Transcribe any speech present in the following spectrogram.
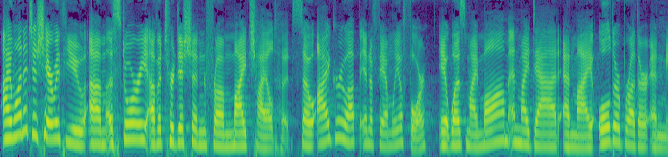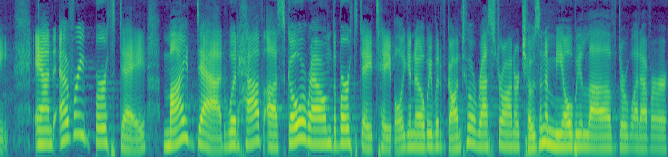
I wanted to share with you um, a story of a tradition from my childhood. So, I grew up in a family of four. It was my mom and my dad and my older brother and me. And every birthday, my dad would have us go around the birthday table. You know, we would have gone to a restaurant or chosen a meal we loved or whatever.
